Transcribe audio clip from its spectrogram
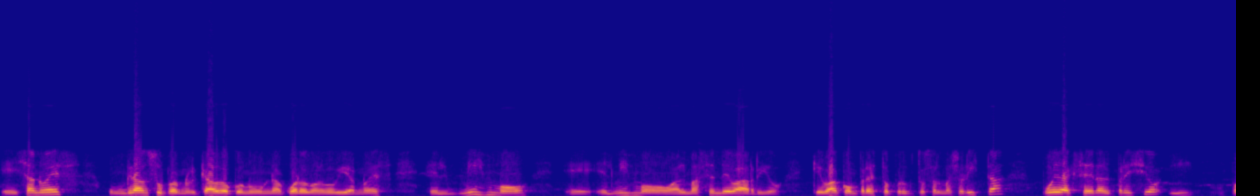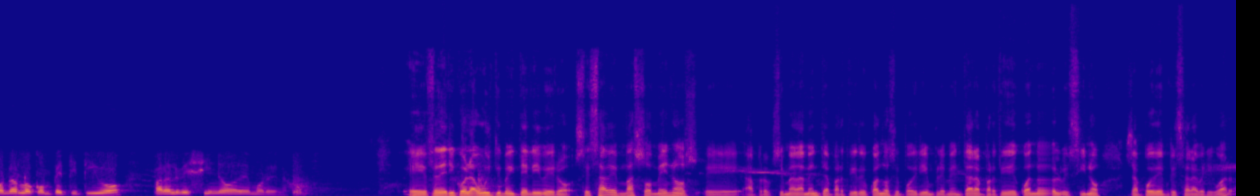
eh, ya no es un gran supermercado con un acuerdo con el gobierno, es el mismo, eh, el mismo almacén de barrio que va a comprar estos productos al mayorista, puede acceder al precio y ponerlo competitivo para el vecino de Moreno. Eh, Federico, la última y te libero. ¿Se sabe más o menos eh, aproximadamente a partir de cuándo se podría implementar, a partir de cuándo el vecino ya puede empezar a averiguar?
